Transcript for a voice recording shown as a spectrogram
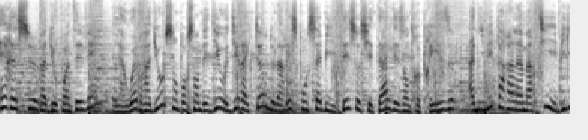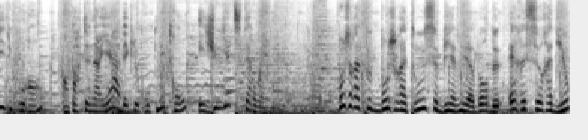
RSE Radio.tv, la web radio 100% dédiée au directeur de la responsabilité sociétale des entreprises, animée par Alain Marty et Billy Ducourant, en partenariat avec le groupe Metron et Juliette Sterwen. Bonjour à toutes, bonjour à tous, bienvenue à bord de RSE Radio.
